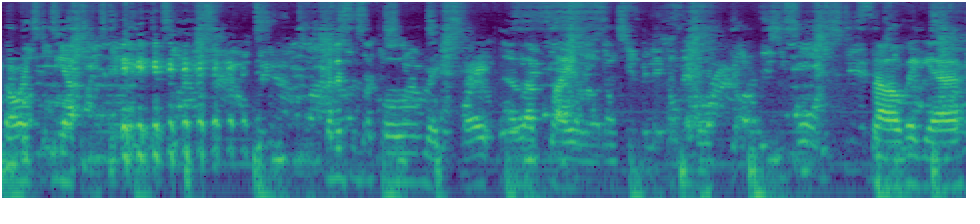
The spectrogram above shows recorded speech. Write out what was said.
going to me up. but this is a cool mix, right? I love Lotus. So, but yeah.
